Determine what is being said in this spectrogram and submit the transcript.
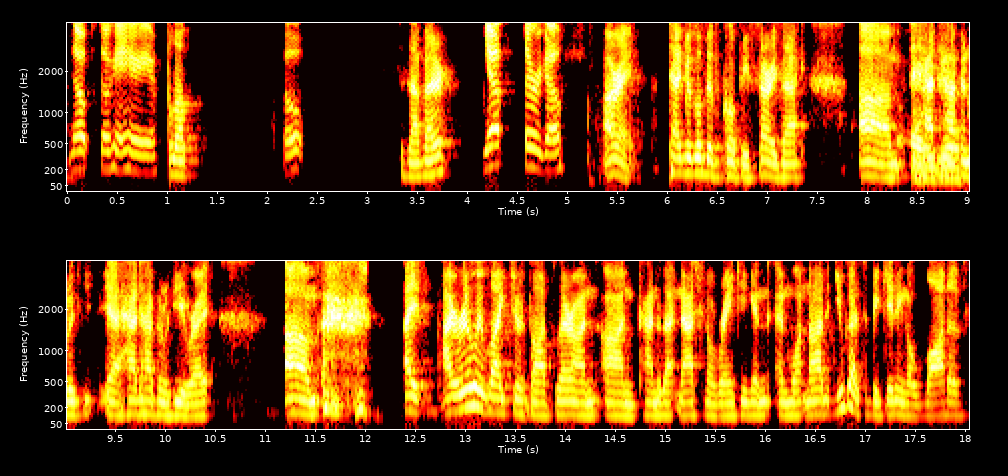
Nope, still can't hear you. Hold up. Oh, Is that better? yep, there we go. All right. Technical difficulties. Sorry, Zach. Um, it had to happen with you. Yeah, it had to happen with you, right? Um, I I really liked your thoughts there on on kind of that national ranking and and whatnot. You guys have been getting a lot of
